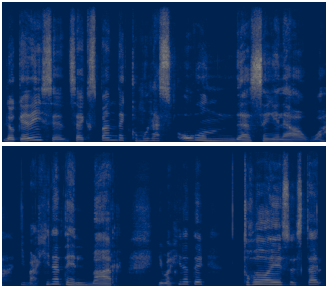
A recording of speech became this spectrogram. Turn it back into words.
lo que dicen se expande como unas ondas en el agua. Imagínate el mar, imagínate todo eso, estar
